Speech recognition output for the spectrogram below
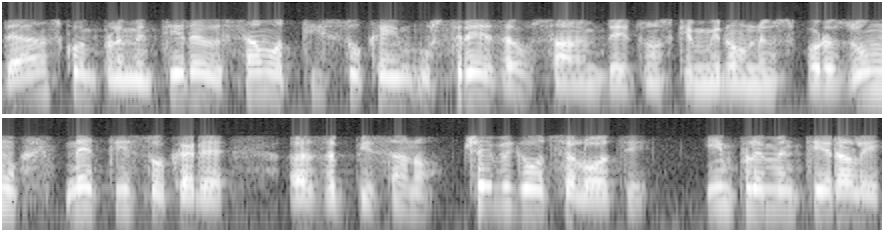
dejansko implementirajo samo tisto, kar jim ustreza v samem Dejtonskem mirovnem sporazumu, ne tisto, kar je zapisano. Če bi ga v celoti implementirali,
